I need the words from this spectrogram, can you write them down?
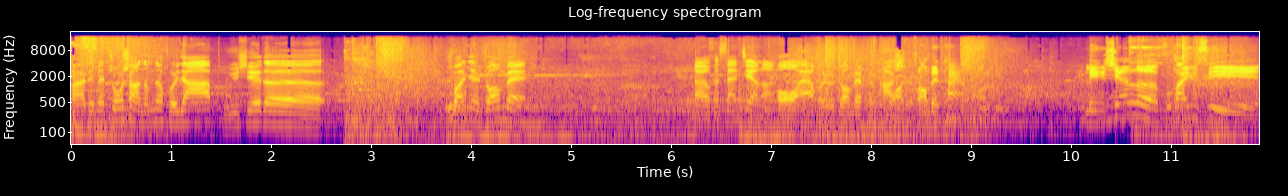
看看那边中上能不能回家补一些的关键装备。还有个三件了，哦，艾克这个装备很踏实，装备太好了，领先了古巴 UC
